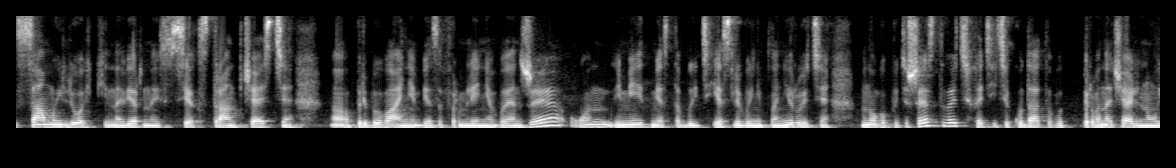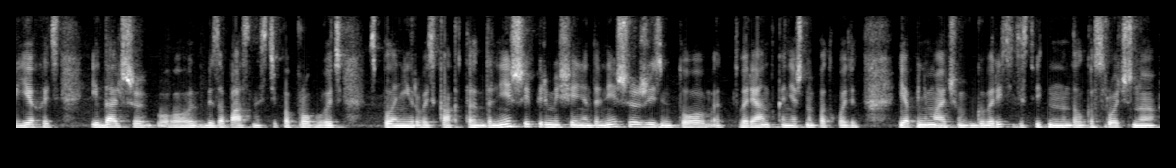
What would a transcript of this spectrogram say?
самый легкий, наверное, из всех стран в части э, пребывания без оформления ВНЖ, он имеет место быть. Если вы не планируете много путешествовать, хотите куда-то вот первоначально уехать и дальше э, в безопасности попробовать спланировать как-то дальнейшие перемещения, дальнейшую жизнь, то этот вариант, конечно, подходит. Я понимаю, о чем вы говорите, действительно на долгосрочную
